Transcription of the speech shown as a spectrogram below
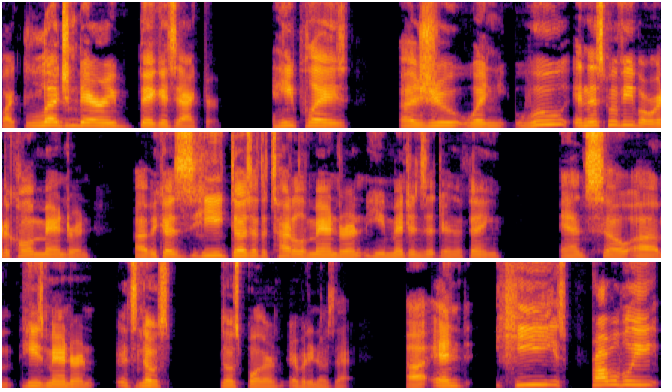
like legendary biggest actor, and he plays uh, Zhu Wen Wu in this movie, but we're gonna call him Mandarin uh, because he does have the title of Mandarin. He mentions it during the thing, and so um, he's Mandarin. It's no no spoiler. Everybody knows that. And he is probably.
